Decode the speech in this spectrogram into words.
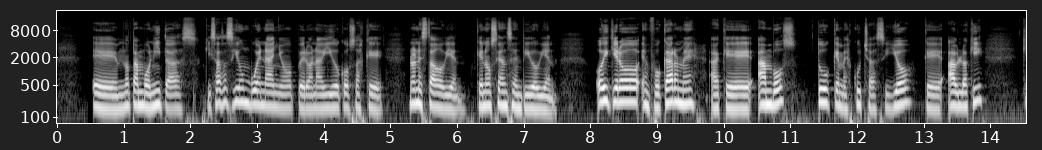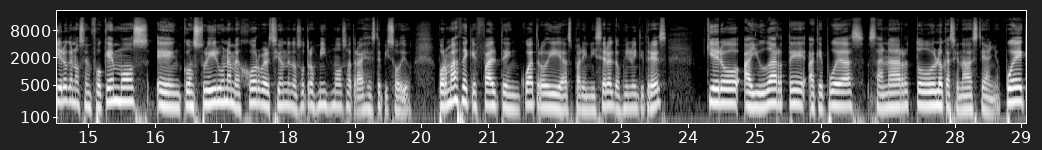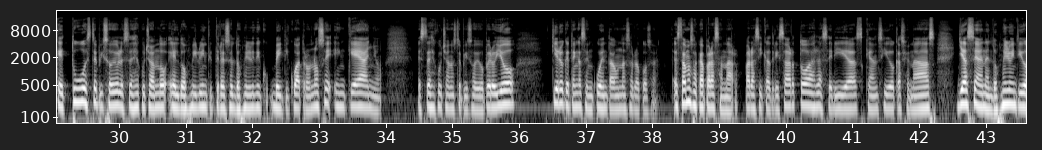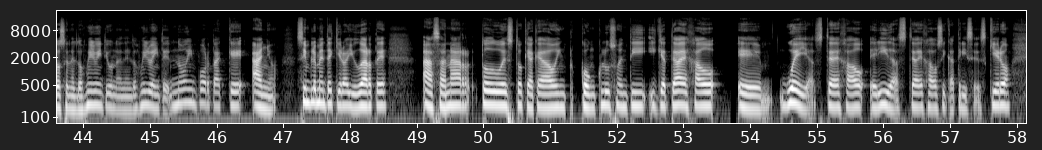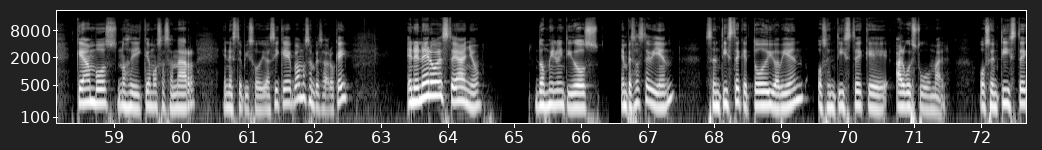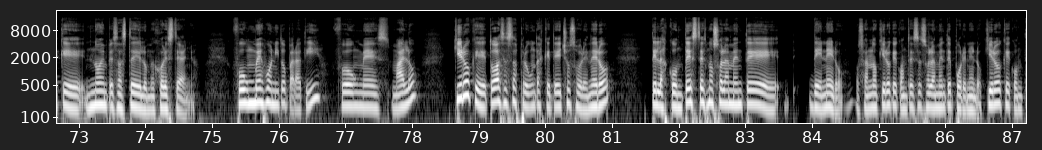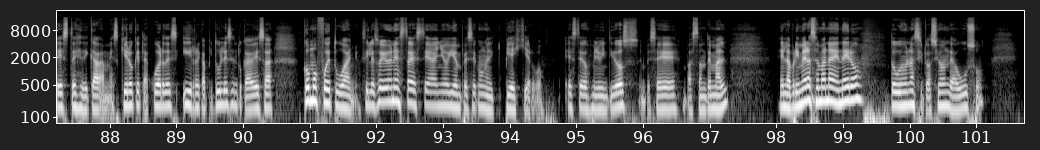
eh, no tan bonitas. Quizás ha sido un buen año, pero han habido cosas que no han estado bien, que no se han sentido bien. Hoy quiero enfocarme a que ambos, tú que me escuchas y yo que hablo aquí, quiero que nos enfoquemos en construir una mejor versión de nosotros mismos a través de este episodio. Por más de que falten cuatro días para iniciar el 2023, quiero ayudarte a que puedas sanar todo lo ocasionado este año. Puede que tú este episodio lo estés escuchando el 2023, el 2024, no sé en qué año estés escuchando este episodio, pero yo quiero que tengas en cuenta una sola cosa. Estamos acá para sanar, para cicatrizar todas las heridas que han sido ocasionadas, ya sea en el 2022, en el 2021, en el 2020, no importa qué año. Simplemente quiero ayudarte a sanar todo esto que ha quedado inconcluso en ti y que te ha dejado eh, huellas, te ha dejado heridas, te ha dejado cicatrices. Quiero que ambos nos dediquemos a sanar en este episodio. Así que vamos a empezar, ¿ok? En enero de este año, 2022, ¿empezaste bien? ¿Sentiste que todo iba bien o sentiste que algo estuvo mal? ¿O sentiste que no empezaste de lo mejor este año? ¿Fue un mes bonito para ti? ¿Fue un mes malo? Quiero que todas estas preguntas que te he hecho sobre enero te las contestes no solamente de enero, o sea, no quiero que contestes solamente por enero, quiero que contestes de cada mes, quiero que te acuerdes y recapitules en tu cabeza cómo fue tu año. Si les soy honesta, este año yo empecé con el pie izquierdo. Este 2022 empecé bastante mal. En la primera semana de enero tuve una situación de abuso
